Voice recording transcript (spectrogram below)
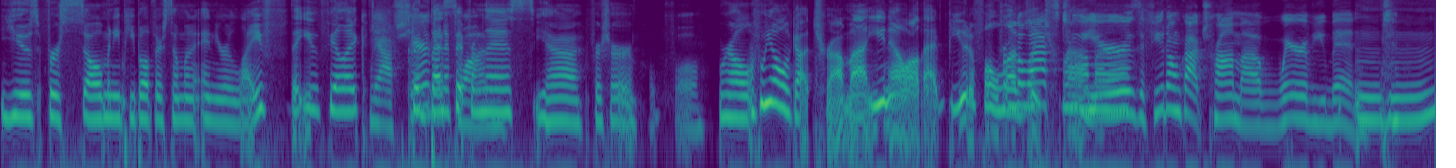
used for so many people. If there's someone in your life that you feel like Yeah, share could benefit this from one. this, yeah, for sure. Hopeful. We're all we all got trauma. You know, all that beautiful, From the last trauma. two years, if you don't got trauma, where have you been? hmm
